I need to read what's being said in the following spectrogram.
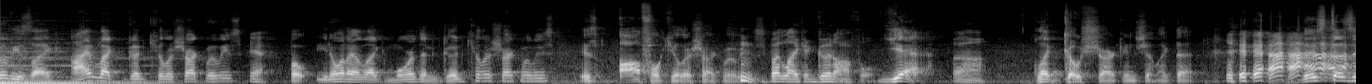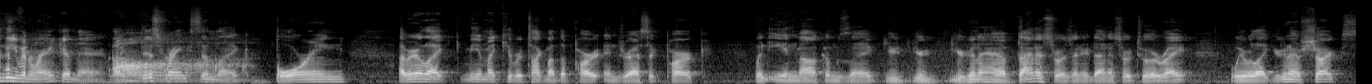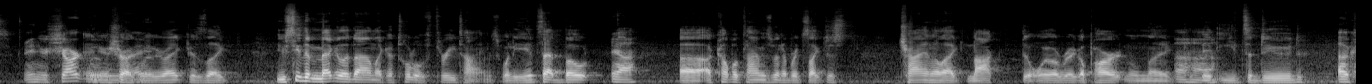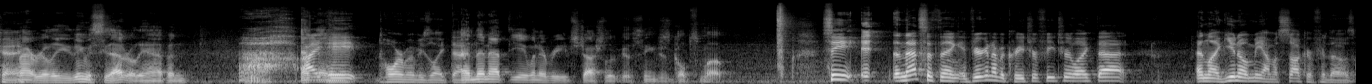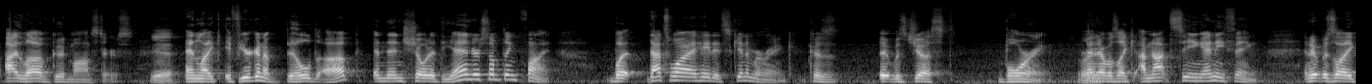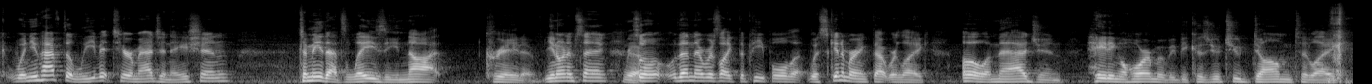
movies like I like good killer shark movies. Yeah. But you know what I like more than good killer shark movies is awful killer shark movies. But like a good awful. yeah. Uh huh. Like Ghost Shark and shit like that. this doesn't even rank in there. Like this ranks in like boring. I remember like me and my kid were talking about the part in Jurassic Park when Ian Malcolm's like, "You you're you're gonna have dinosaurs on your dinosaur tour, right?" We were like, "You're gonna have sharks In your shark in movie. your shark right? movie, right?" Because like you see the megalodon like a total of three times when he hits that boat. Yeah. Uh, a couple times whenever it's like just trying to like knock the oil rig apart and like Uh-huh. it eats a dude. Okay. Not really. You didn't even see that really happen. I then- hate horror movies like that. And then at the end, whenever he eats Josh Lucas, he just gulps him up. See, it, and that's the thing. If you're gonna have a creature feature like that, and like you know me, I'm a sucker for those. I love good monsters. Yeah. And like if you're gonna build up and then show it at the end or something, fine. But that's why I hated Skinamarink because it was just boring, Right. and I was like, I'm not seeing anything, and it was like when you have to leave it to your imagination. To me, that's lazy, not creative. You know what I'm saying? Yeah. So then there was like the people that, with Skinamarink that were like, "Oh, imagine hating a horror movie because you're too dumb to like."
